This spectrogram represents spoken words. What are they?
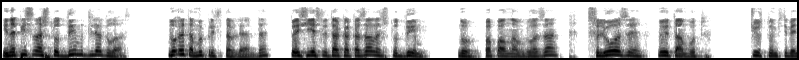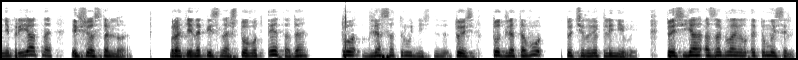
И написано, что дым для глаз. Ну, это мы представляем, да? То есть, если так оказалось, что дым, ну, попал нам в глаза, слезы, ну и там вот чувствуем себя неприятно и все остальное. Братья, и написано, что вот это, да, то для сотрудничества, то есть то для того, кто человек ленивый. То есть я озаглавил эту мысль.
